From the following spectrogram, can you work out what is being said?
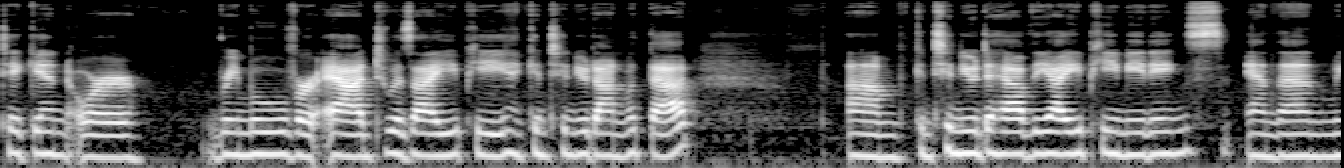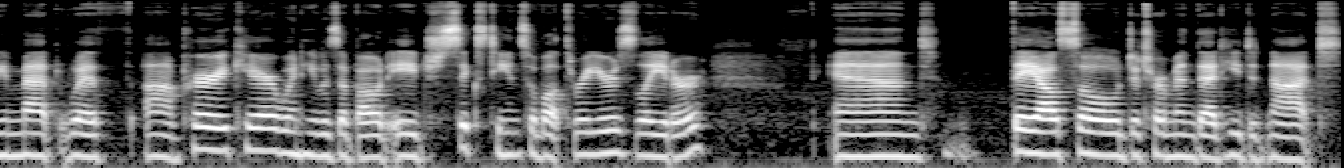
take in or remove or add to his IEP and continued on with that. Um, continued to have the IEP meetings, and then we met with um, PrairieCare when he was about age 16, so about three years later. And they also determined that he did not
